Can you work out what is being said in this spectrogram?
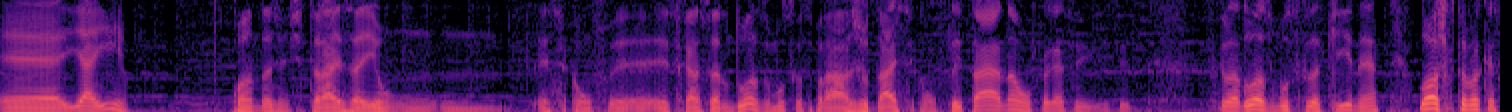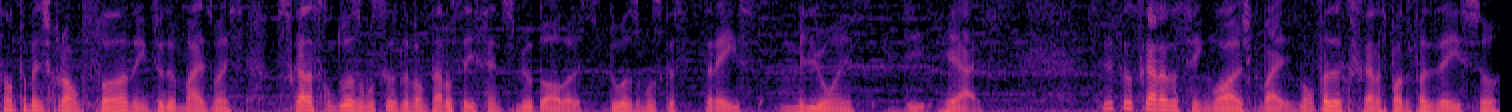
É, e aí, quando a gente traz aí um. um esse esses caras fizeram duas músicas para ajudar esse conflito. Ah, não, vou pegar esse, esse escrever duas músicas aqui, né? Lógico teve uma questão também de crowdfunding e tudo mais, mas os caras com duas músicas levantaram 600 mil dólares. Duas músicas, 3 milhões de reais. Se os caras assim, lógico, vai, vamos fazer que os caras podem fazer isso.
